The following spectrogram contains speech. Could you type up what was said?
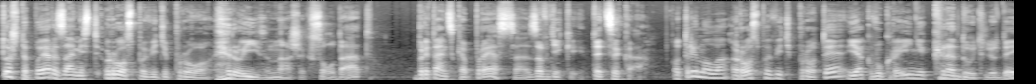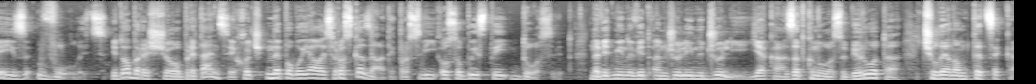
Тож тепер замість розповіді про героїзм наших солдат, британська преса завдяки ТЦК отримала розповідь про те, як в Україні крадуть людей з вулиць. І добре, що британці, хоч не побоялись розказати про свій особистий досвід, на відміну від Анджеліни Джолі, яка заткнула собі рота членом ТЦК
